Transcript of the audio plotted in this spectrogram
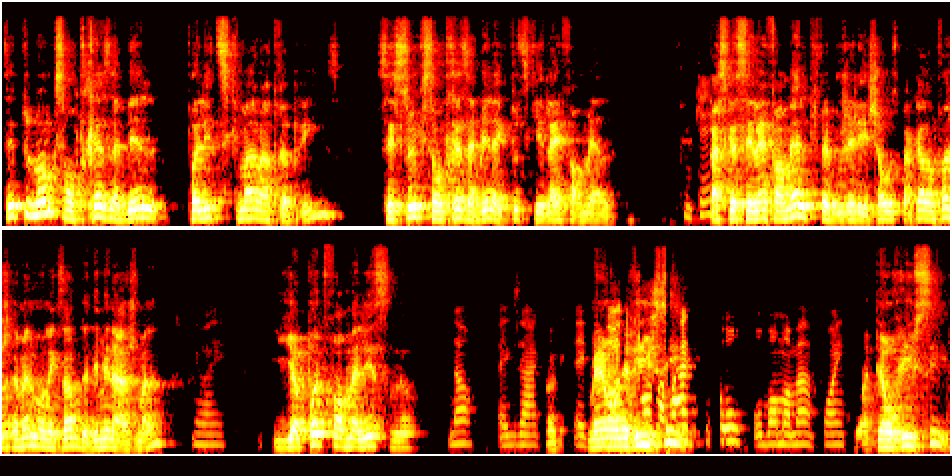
tu sais, tout le monde qui sont très habiles politiquement l'entreprise, c'est ceux qui sont très habiles avec tout ce qui est de l'informel. Parce que c'est l'informel qui fait bouger les choses. encore une fois, je ramène mon exemple de déménagement. Il n'y a pas de formalisme là. Non, exact. Mais on réussit. Au bon moment, point. puis on réussit.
